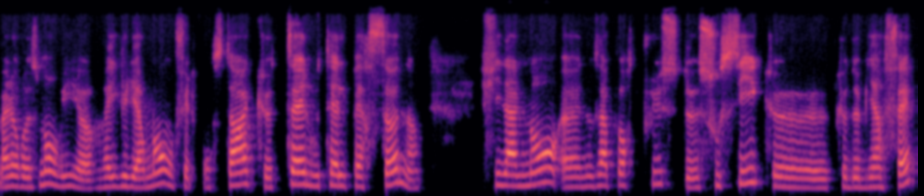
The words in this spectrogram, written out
malheureusement, oui, régulièrement, on fait le constat que telle ou telle personne, finalement, euh, nous apporte plus de soucis que, que, de bienfaits.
